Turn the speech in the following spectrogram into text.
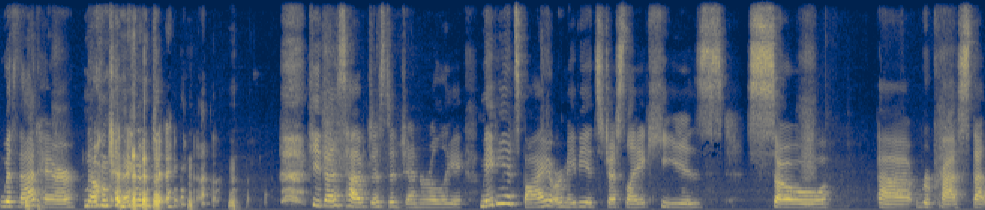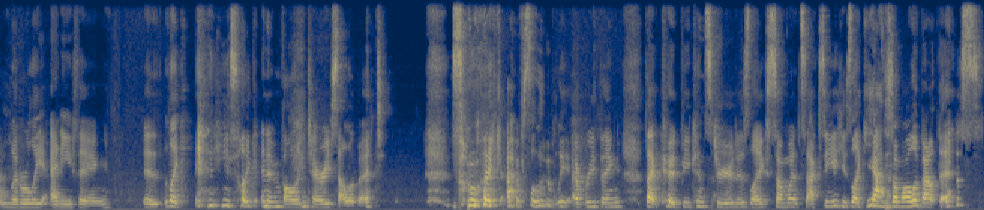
With that hair. No, I'm kidding. I'm kidding. he does have just a generally. Maybe it's bi, or maybe it's just like he is so uh, repressed that literally anything is like he's like an involuntary celibate. So like absolutely everything that could be construed as like somewhat sexy, he's like, yes, I'm all about this.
